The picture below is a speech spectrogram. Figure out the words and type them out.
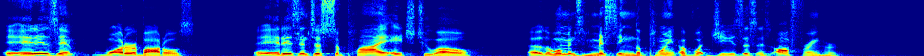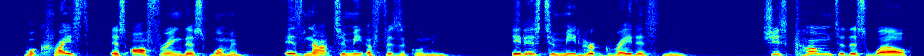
It isn't water bottles, it isn't to supply H2O. Uh, the woman's missing the point of what Jesus is offering her. What Christ is offering this woman is not to meet a physical need, it is to meet her greatest need. She's come to this well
